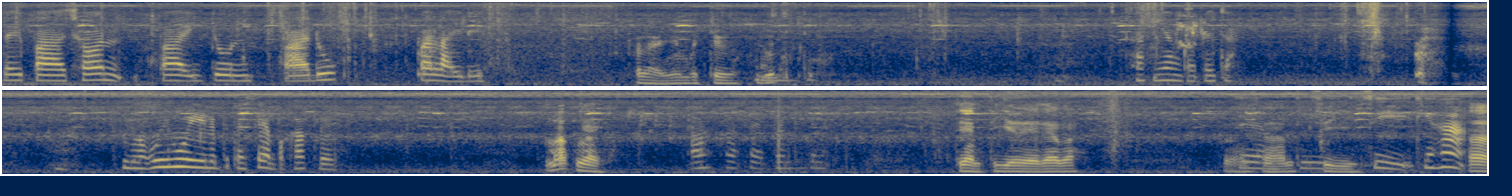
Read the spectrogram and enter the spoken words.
ได้ปลาช่อน ปลาอีจุน ปลาดุก ปลาไหลดิ ปลาไหลยังไม่เจอรุดหักเงี้ยงก่อนเลยจ้ะเหลืองอุ้ยหุยเลยไปแต่แสบบักคักเลย มักไงเอ๋อเอาใส่เพิ่มที่กันนะเต็มตีเลยแล้ววะ สองสามเต็ที่สี่สี่ที่ห้าห้า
